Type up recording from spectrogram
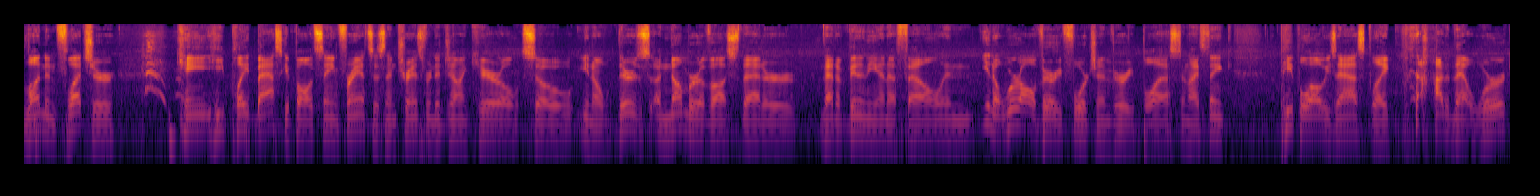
London Fletcher came, he played basketball at St. Francis and transferred to John Carroll. So, you know, there's a number of us that are that have been in the NFL and you know, we're all very fortunate and very blessed and I think people always ask like how did that work?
